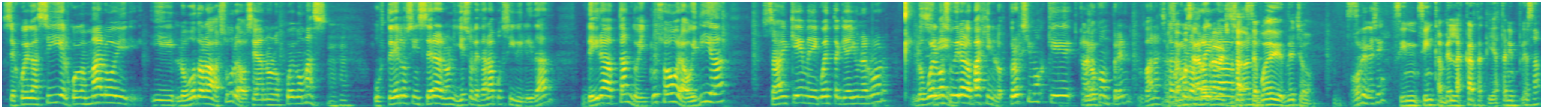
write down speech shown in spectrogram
se juega así, el juego es malo y, y lo boto a la basura, o sea, no lo juego más ustedes lo sinceraron y eso les da la posibilidad de ir adaptando. E incluso ahora, hoy día, ¿saben qué? Me di cuenta que hay un error. Lo vuelvo Sí. a subir a la página. y Los próximos que Claro. lo compren van a estar sea, con vamos a las sacar otra reglas. O sea, se puede, de hecho, Obvio que sí. sin, sin cambiar las cartas que ya están impresas,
